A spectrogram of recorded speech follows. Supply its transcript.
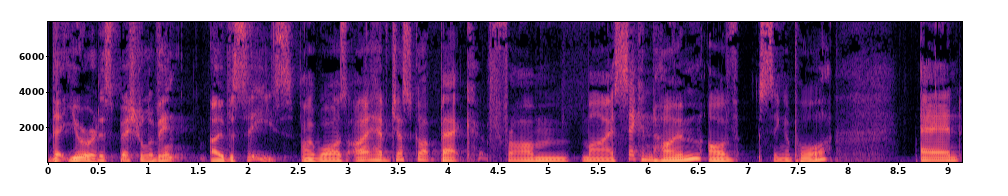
that you're at a special event overseas. I was. I have just got back from my second home of Singapore. And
